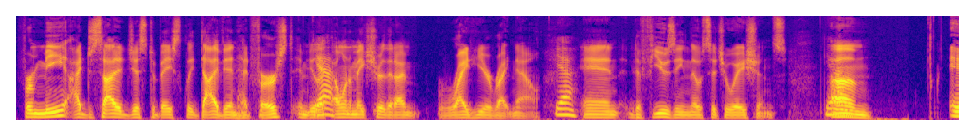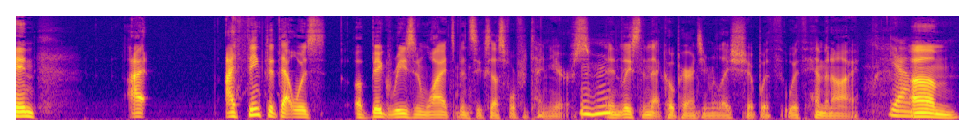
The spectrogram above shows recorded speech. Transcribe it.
for me, I decided just to basically dive in head first and be Yeah. like, I want to make sure that I'm right here, right now, Yeah. and diffusing those situations. Yeah. Um, and I, I think that that was a big reason why it's been successful for 10 years, Mm-hmm. at least in that co-parenting relationship with, with him and I. Yeah. Um,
